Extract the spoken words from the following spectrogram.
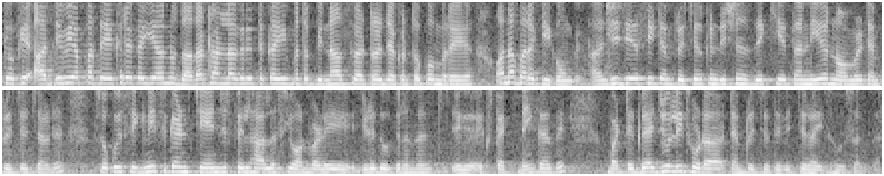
ਕਿਉਂਕਿ ਅੱਜ ਵੀ ਆਪਾਂ ਦੇਖ ਰਹੇ ਕਈਆਂ ਨੂੰ ਜ਼ਿਆਦਾ ਠੰਡ ਲੱਗ ਰਹੀ ਤੇ ਕਈ ਮਤਲਬ ਬਿਨਾਂ ਸਵੈਟਰ ਜੈਕਟ ਤੋਂ ਘੁੰਮ ਰਹੇ ਆ। ਉਹਨਾਂ ਬਾਰੇ ਕੀ ਕਹੋਗੇ? ਅ, ਜੀ ਜੇ ਅਸੀਂ ਟੈਂਪਰੇਚਰ ਕੰਡੀਸ਼ਨਸ ਦੇਖੀਏ ਤਾਂ ਨੀਅਰ ਨਾਰਮਲ ਟੈਂਪਰੇਚਰ ਚੱਲ ਰਿਹਾ। ਸੋ ਕੋਈ ਸਿਗਨੀਫੀਕੈਂਟ ਚੇਂਜ ਫਿਲਹਾਲ ਅਸੀਂ ਆਉਣ ਵਾਲੇ ਜਿਹੜੇ ਦੋ ਤਿੰਨ ਦਿਨ ਐਕਸਪੈਕਟ ਨਹੀਂ ਕਰ ਰਹੇ। ਬਟ ਗ੍ਰੈਜੂਅਲੀ ਥੋੜਾ ਟੈਂਪਰੇਚਰ ਦੇ ਵਿੱਚ ਰਾਈਜ਼ ਹੋ ਸਕਦਾ। ਹੈ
